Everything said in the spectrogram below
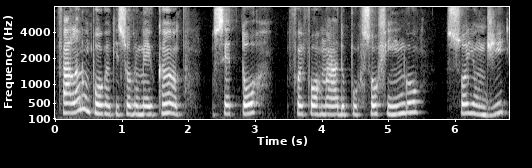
Falando um pouco aqui sobre o meio-campo, o setor foi formado por Sophie Ingle, Soyunji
